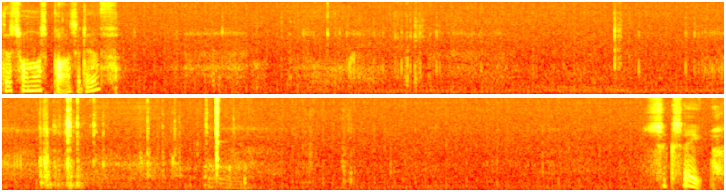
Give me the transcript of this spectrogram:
This one was positive. Six eight. That's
